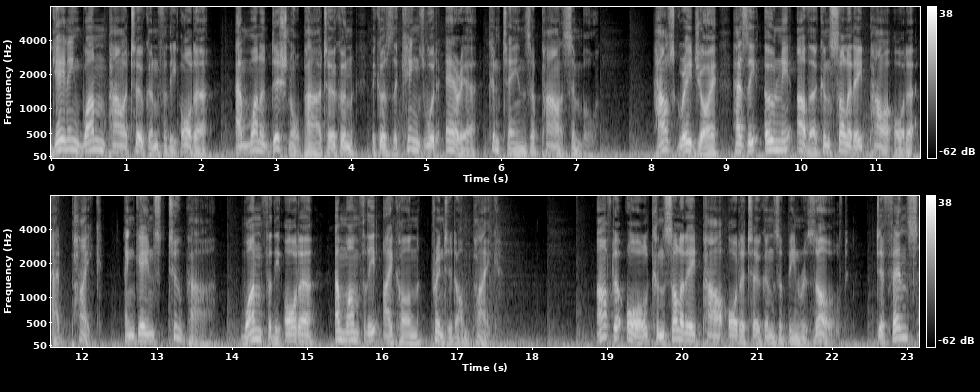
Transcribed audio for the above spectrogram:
gaining one power token for the order and one additional power token because the Kingswood area contains a power symbol. House Greyjoy has the only other Consolidate Power Order at Pyke and gains two power, one for the order and one for the icon printed on Pyke. After all Consolidate Power Order tokens have been resolved, Defense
